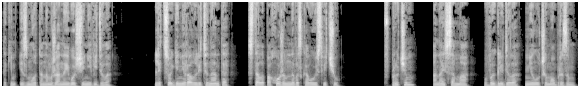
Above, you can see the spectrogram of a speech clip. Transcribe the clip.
Таким измотанным Жанна его еще не видела. Лицо генерал-лейтенанта стало похожим на восковую свечу. Впрочем, она и сама выглядела не лучшим образом.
